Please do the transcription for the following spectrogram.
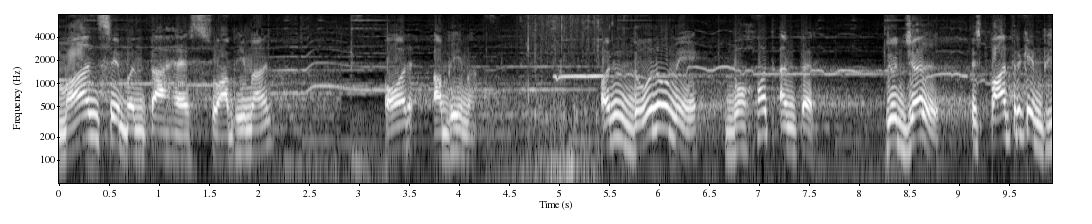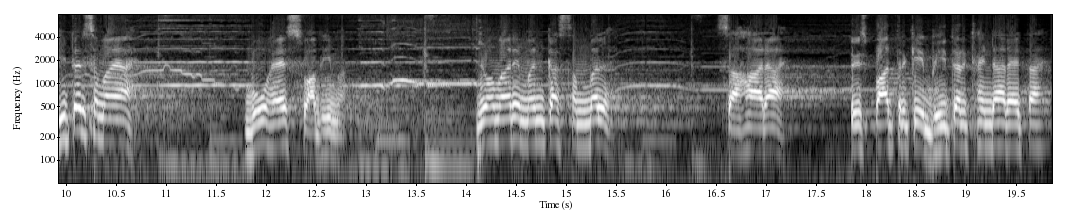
मान से बनता है स्वाभिमान और अभिमान। और इन दोनों में बहुत अंतर जो जल इस पात्र के भीतर समाया है, वो है स्वाभिमान, जो हमारे मन का संबल है, सहारा है। तो इस पात्र के भीतर ठंडा रहता है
